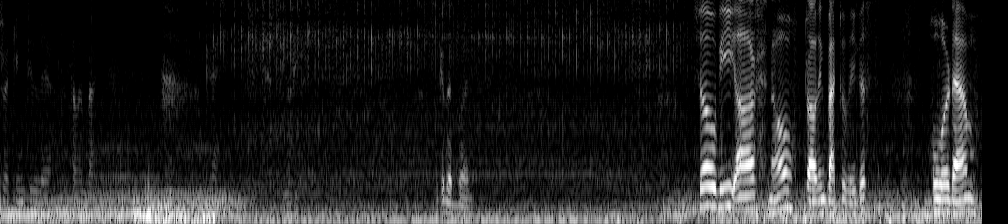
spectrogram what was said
trekking till there coming back. Okay. Beauty look at that bird. So we are now traveling back to vegas. Hoover dam.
